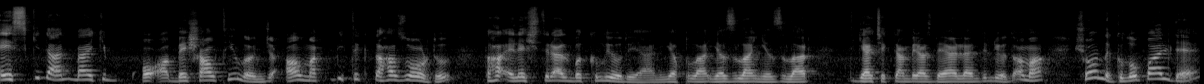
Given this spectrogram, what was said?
eskiden belki o 5-6 yıl önce almak bir tık daha zordu. Daha eleştirel bakılıyordu yani yapılan yazılan yazılar gerçekten biraz değerlendiriliyordu ama şu anda globalde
